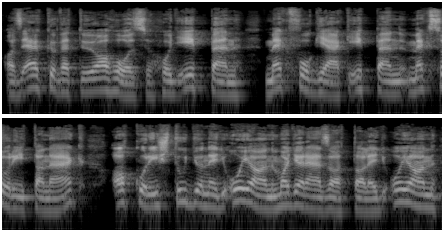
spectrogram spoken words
az elkövető ahhoz, hogy éppen megfogják, éppen megszorítanák, akkor is tudjon egy olyan magyarázattal, egy olyan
